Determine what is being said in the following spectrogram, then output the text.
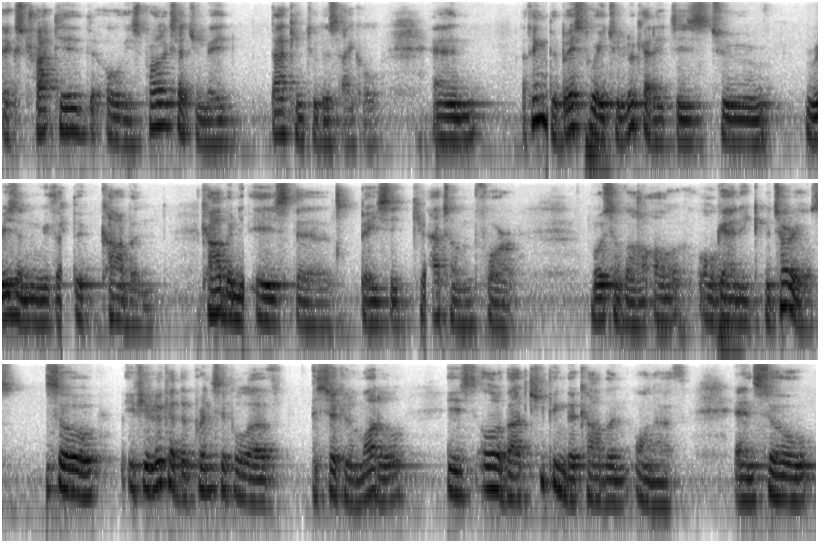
extracted, all these products that you made back into the cycle. And I think the best way to look at it is to reason with the carbon. Carbon is the basic atom for most of our organic materials. So if you look at the principle of a circular model, is all about keeping the carbon on Earth. And so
